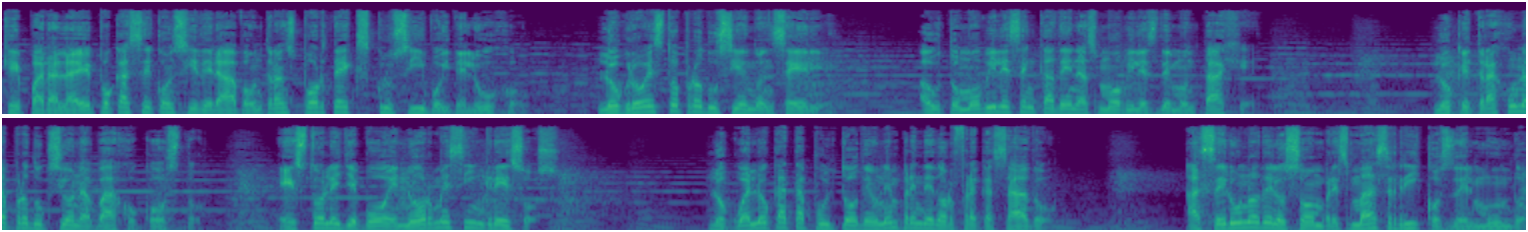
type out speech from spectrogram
que para la época se consideraba un transporte exclusivo y de lujo. Logró esto produciendo en serie automóviles en cadenas móviles de montaje, lo que trajo una producción a bajo costo. Esto le llevó enormes ingresos, lo cual lo catapultó de un emprendedor fracasado a ser uno de los hombres más ricos del mundo.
